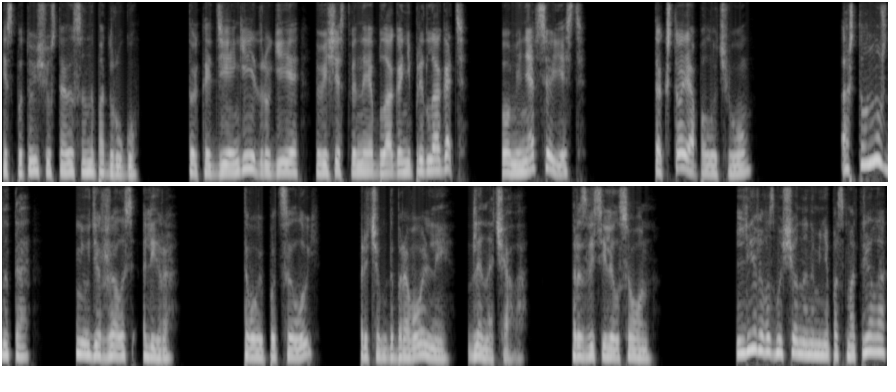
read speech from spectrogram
Испытующий уставился на подругу. «Только деньги и другие вещественные блага не предлагать. У меня все есть. Так что я получу?» «А что нужно-то?» — не удержалась Лира. «Твой поцелуй, причем добровольный для начала», — развеселился он. Лира возмущенно на меня посмотрела,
